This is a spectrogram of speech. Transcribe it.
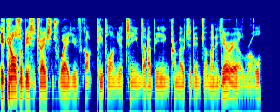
It can also be situations where you've got people on your team that are being promoted into a managerial role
